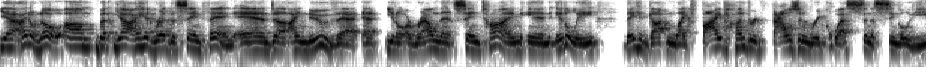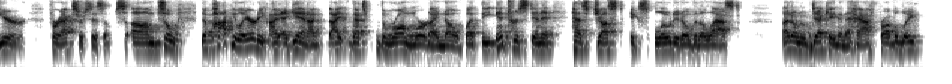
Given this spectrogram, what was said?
Yeah, I don't know. Um, but yeah, I had read the same thing, and uh, I knew that at you know around that same time in Italy, they had gotten like five hundred thousand requests in a single year for exorcisms. Um, so the popularity, I, again, I, I, that's the wrong word, I know, but the interest in it has just exploded over the last, I don't know, decade and a half, probably.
